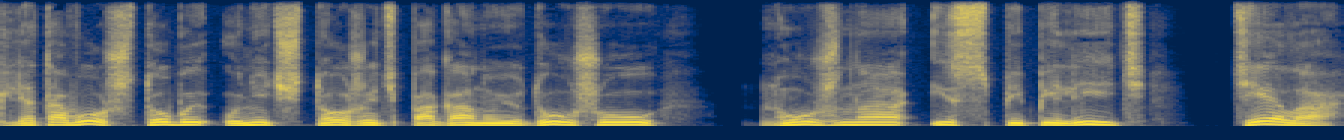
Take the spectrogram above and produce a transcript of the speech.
Для того, чтобы уничтожить поганую душу, нужно испепелить тело.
